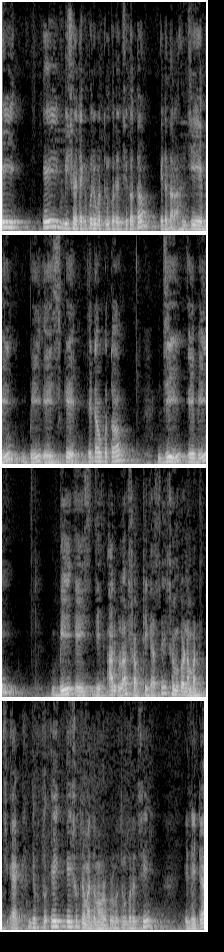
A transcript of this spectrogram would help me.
এই এই বিষয়টাকে পরিবর্তন করেছি কত? এটা দ্বারা G A B B H K এটাও কত? G A B B H J আরগুলা সব ঠিক আছে, সমীকরণ নাম্বার দিচ্ছি এক। যেহেতু এই এই সূত্রের মাধ্যমে আমরা পরিবর্তন করেছি, এই যে এটা।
